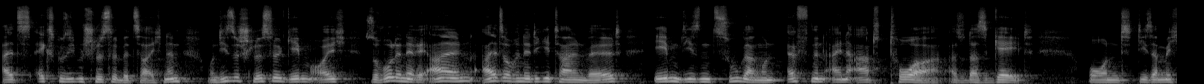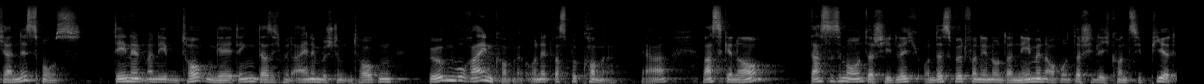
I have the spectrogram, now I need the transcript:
als exklusiven Schlüssel bezeichnen. Und diese Schlüssel geben euch sowohl in der realen als auch in der digitalen Welt eben diesen Zugang und öffnen eine Art Tor, also das Gate. Und dieser Mechanismus, den nennt man eben Token Gating, dass ich mit einem bestimmten Token irgendwo reinkomme und etwas bekomme. Ja? Was genau? Das ist immer unterschiedlich und das wird von den Unternehmen auch unterschiedlich konzipiert.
